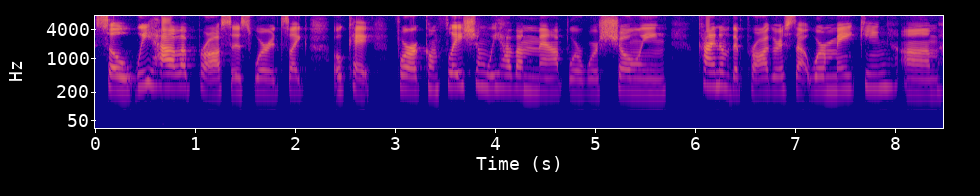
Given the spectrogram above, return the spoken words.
So we have a process where it's like, okay, for our conflation, we have a map where we're showing kind of the progress that we're making. Um,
